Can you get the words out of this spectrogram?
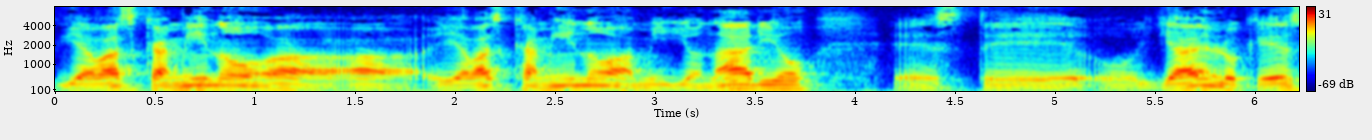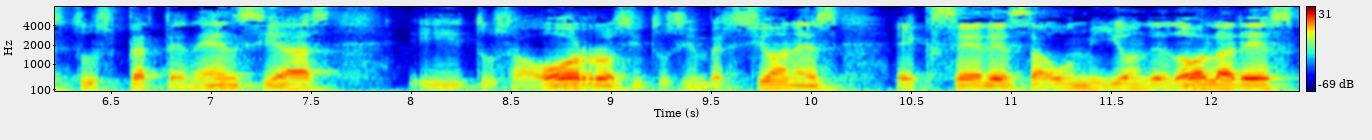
ya vas camino a, ya vas camino a millonario, este, o ya en lo que es tus pertenencias y tus ahorros y tus inversiones excedes a un millón de dólares.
